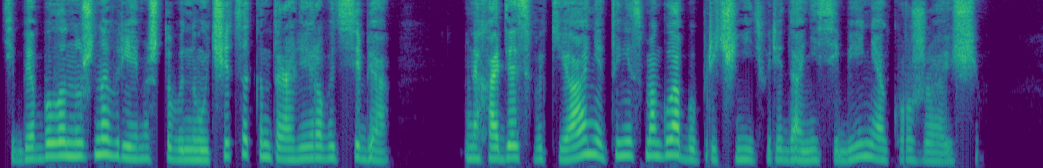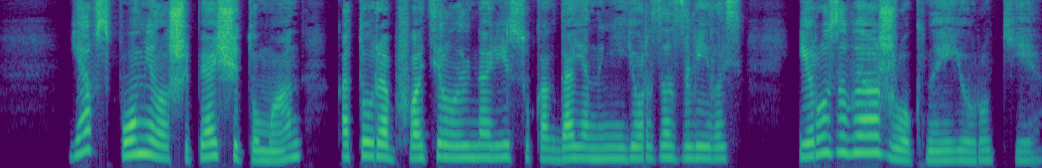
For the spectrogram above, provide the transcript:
Тебе было нужно время, чтобы научиться контролировать себя. Находясь в океане, ты не смогла бы причинить вреда ни себе, ни окружающим. Я вспомнила шипящий туман, который обхватил Эльнарису, когда я на нее разозлилась, и розовый ожог на ее руке.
